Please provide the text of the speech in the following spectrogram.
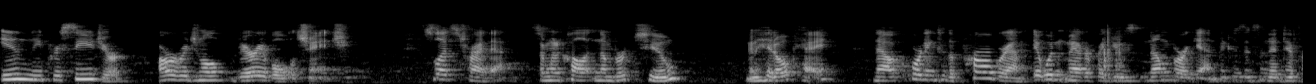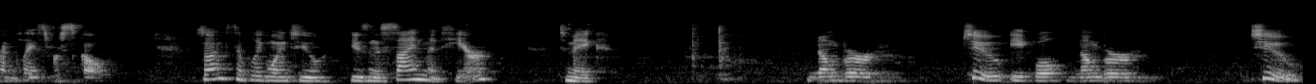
in the procedure, our original variable will change. So let's try that. So I'm going to call it number two. I'm going to hit OK. Now, according to the program, it wouldn't matter if I used number again because it's in a different place for scope. So I'm simply going to use an assignment here to make number 2 equal number 2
